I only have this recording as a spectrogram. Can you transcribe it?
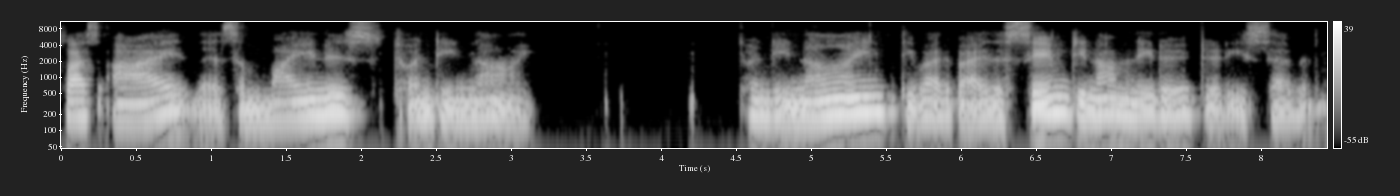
plus i, that's a minus 29. 29 divided by the same denominator, 37.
